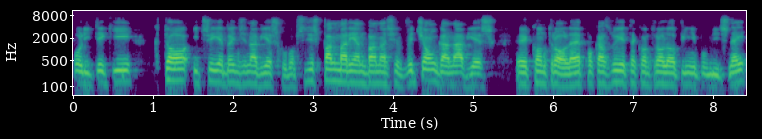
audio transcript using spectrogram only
polityki, kto i czyje będzie na wierzchu, bo przecież pan Marian Banaś wyciąga na wierzch Y, kontrolę, pokazuje te kontrole opinii publicznej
